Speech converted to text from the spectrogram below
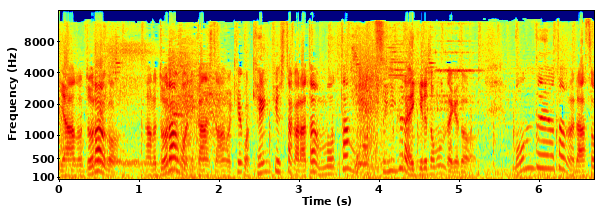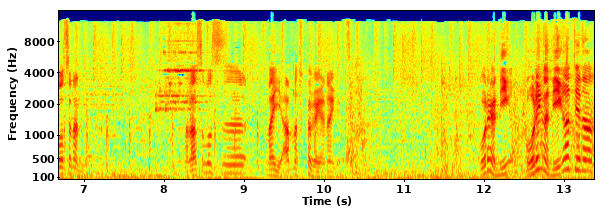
いやあのドラゴンあのドラゴンに関しては結構研究したから多分もう多分もう次ぐらいいけると思うんだけど問題は多分ラスボスなんだよな、まあ、ラスボスまあいいやあんま深く言わないけどさ俺がに俺が苦手な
